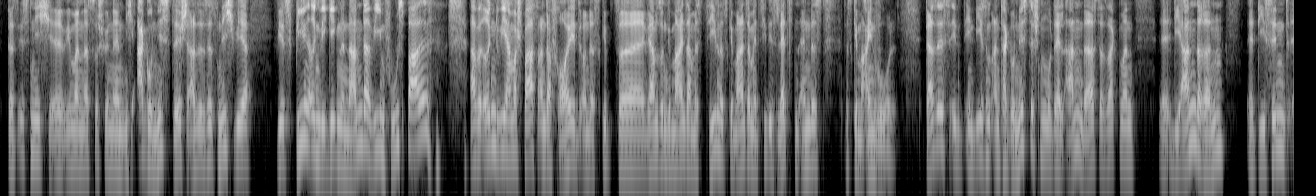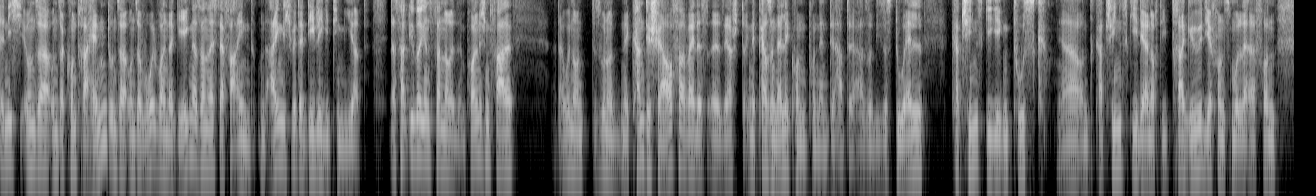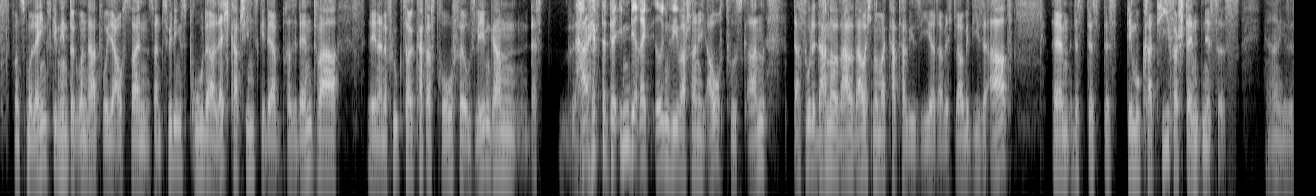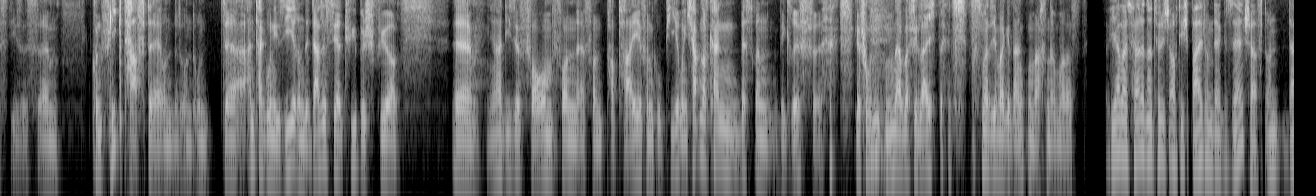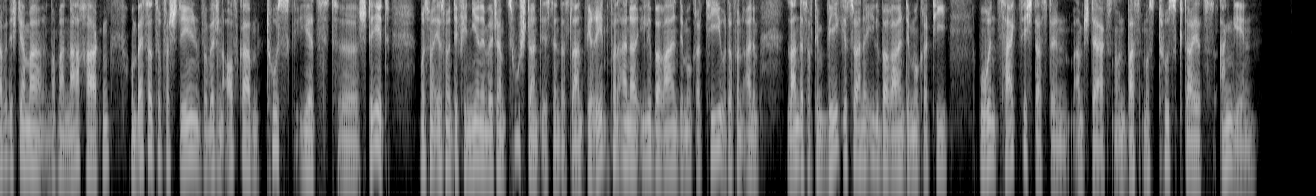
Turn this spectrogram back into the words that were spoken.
das ist nicht, äh, wie man das so schön nennt, nicht agonistisch. Also es ist nicht, wir, wir spielen irgendwie gegeneinander wie im Fußball, aber irgendwie haben wir Spaß an der Freude und es gibt, äh, wir haben so ein gemeinsames Ziel und das gemeinsame Ziel ist letzten Endes das Gemeinwohl. Das ist in, in diesem antagonistischen Modell anders. Da sagt man, äh, die anderen, die sind nicht unser, unser Kontrahent, unser, unser wohlwollender Gegner, sondern ist der Feind. Und eigentlich wird er delegitimiert. Das hat übrigens dann noch im polnischen Fall da wurde noch, das wurde noch eine Kante schärfer, weil es äh, sehr eine personelle Komponente hatte. Also dieses Duell Kaczynski gegen Tusk. Ja, und Kaczynski, der noch die Tragödie von, Smole, äh, von, von Smolensk im Hintergrund hat, wo ja auch sein, sein Zwillingsbruder Lech Kaczynski, der Präsident war, in einer Flugzeugkatastrophe ums Leben kam, das heftete indirekt irgendwie wahrscheinlich auch Tusk an. Das wurde dann dadurch nochmal katalysiert. Aber ich glaube, diese Art ähm, des, des, des Demokratieverständnisses, ja, dieses, dieses ähm, konflikthafte und, und, und äh, antagonisierende, das ist sehr typisch für äh, ja, diese Form von, äh, von Partei, von Gruppierung. Ich habe noch keinen besseren Begriff äh, gefunden, aber vielleicht muss man sich mal Gedanken machen, ob man was Ja, aber es fördert natürlich auch die Spaltung der Gesellschaft. Und da würde ich gerne mal nochmal nachhaken. Um besser zu verstehen, vor welchen Aufgaben Tusk jetzt äh, steht, muss man erstmal definieren, in welchem Zustand ist denn das Land. Wir reden von einer illiberalen Demokratie oder von einem Land, das auf dem Weg ist zu einer illiberalen Demokratie. Worin zeigt sich das denn am stärksten und was muss Tusk da jetzt angehen?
